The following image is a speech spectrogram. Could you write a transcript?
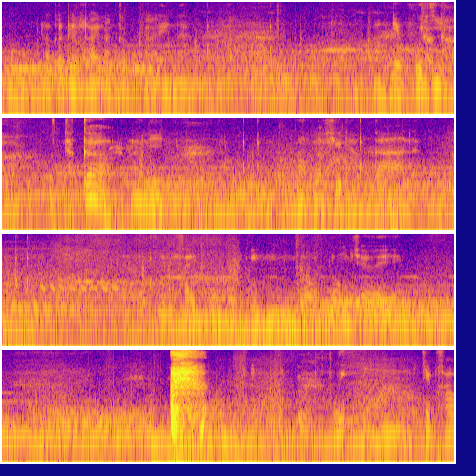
กูแล้วก็เดินถอยหลังกลับไปนะเอาเนี่ยผู้หญิงทักก้ามานี่เอาแล้วชื่อทักก้าแหละ ยิ้มใส่กูโดดลงเฉยอุ๊ยเจ็บเข้า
